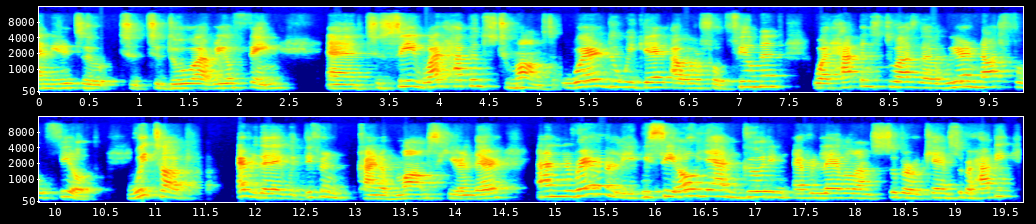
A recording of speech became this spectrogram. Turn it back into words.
I needed to, to, to do a real thing and to see what happens to moms. Where do we get our fulfillment? What happens to us that we are not fulfilled? We talk every day with different kind of moms here and there and rarely we see oh yeah i'm good in every level i'm super okay i'm super happy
